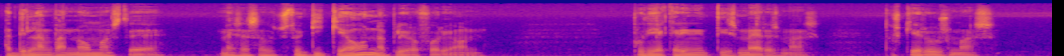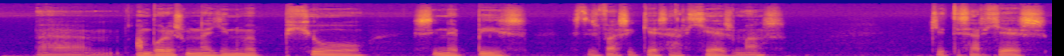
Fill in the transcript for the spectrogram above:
αντιλαμβανόμαστε μέσα στον κικαιώνα πληροφοριών που διακρίνει τις μέρες μας, τους καιρούς μας, ε, αν μπορέσουμε να γίνουμε πιο συνεπείς στις βασικές αρχές μας και τις αρχές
